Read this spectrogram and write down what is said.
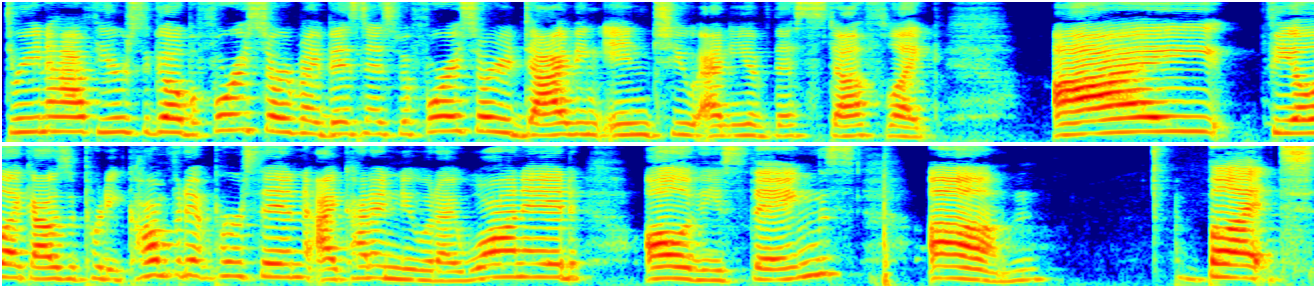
three and a half years ago, before I started my business, before I started diving into any of this stuff, like I feel like I was a pretty confident person. I kind of knew what I wanted, all of these things. Um, but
